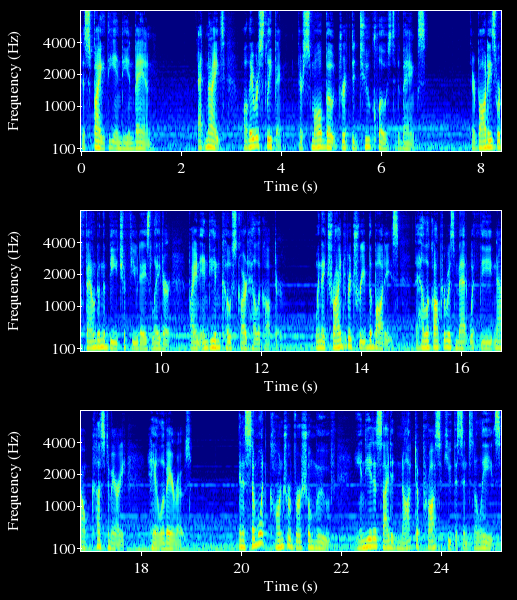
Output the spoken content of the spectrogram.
despite the Indian ban. At night, while they were sleeping, their small boat drifted too close to the banks. Their bodies were found on the beach a few days later by an Indian Coast Guard helicopter. When they tried to retrieve the bodies, the helicopter was met with the now customary hail of arrows. In a somewhat controversial move, India decided not to prosecute the Sentinelese,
